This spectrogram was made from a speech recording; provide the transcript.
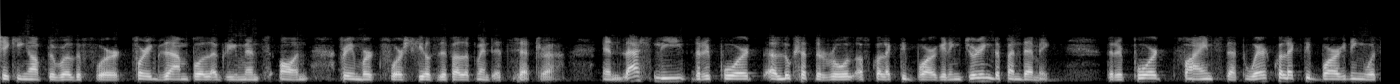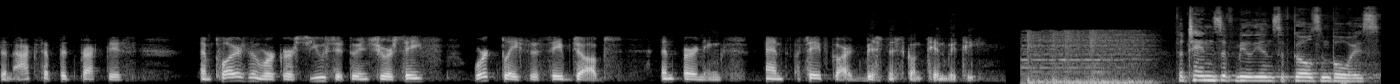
shaking up the world of work. For example, agreements on framework for skills development, etc. And lastly, the report uh, looks at the role of collective bargaining during the pandemic. The report finds that where collective bargaining was an accepted practice, employers and workers use it to ensure safe workplaces, save jobs and earnings, and safeguard business continuity. For tens of millions of girls and boys,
